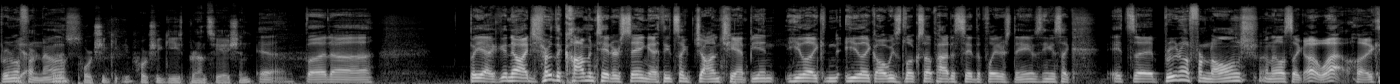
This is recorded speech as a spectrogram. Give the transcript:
Bruno yeah, Fernandes. Portuguese Portuguese pronunciation. Yeah but uh but yeah, no, I just heard the commentator saying it. I think it's like Jon Champion. He like he like always looks up how to say the players' names, and he's like, "It's uh, Bruno Fernandes," and I was like, "Oh wow, like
